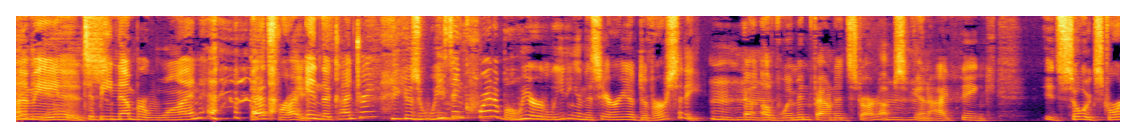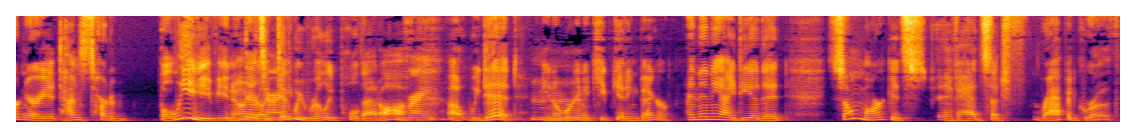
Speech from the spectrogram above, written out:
I mean, is. to be number one that's right. in the country because we It's incredible. We are leading in this area of diversity Mm-hmm. uh, of women-founded startups, and I think it's so extraordinary. At times, it's hard to believe. You know, you're That's like, did we really pull that off? Right. Mm-hmm. Uh, we did. You know, we're going to keep getting bigger, and then the idea that some markets have had such rapid growth,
